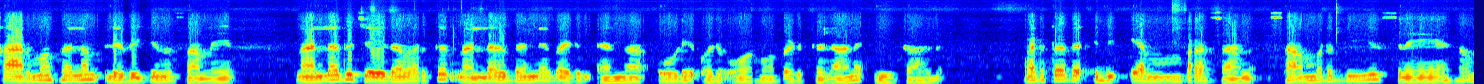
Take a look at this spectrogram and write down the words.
കർമ്മഫലം ലഭിക്കുന്ന സമയം. നല്ലത് ചെയ്തവർക്ക് നല്ലത് തന്നെ വരും എന്ന കൂടി ഒരു ഓർമ്മപ്പെടുത്തലാണ് ഈ കാർഡ്. അടുത്തത് ഇത് എംപ്രസ് ആണ്. സമൃദ്ധി സ്നേഹം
